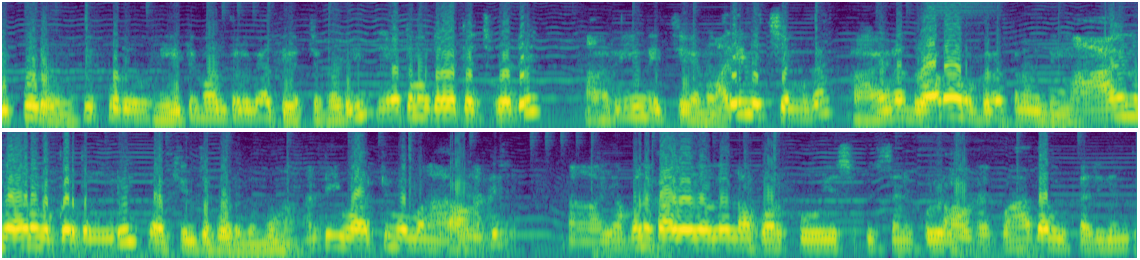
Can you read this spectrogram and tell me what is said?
ఇప్పుడు ఇప్పుడు నీతిమంతులుగా తీర్చబడి నీతమంతులుగా తెచ్చిపెట్టి మరీ నిశ్చయము. మరీ నిత్యముగా ఆయన ద్వారా ఉగ్రత నుండి ఆయన ద్వారా ఉగ్రత నుండి రక్షించబడదుము. అంటే ఈ వాక్యం మిమ్మల్ని యవ్వన కాలంలోనే నా కొరకు యేసుక్రీస్తు చనిపోయి బాధ కలిగింది.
